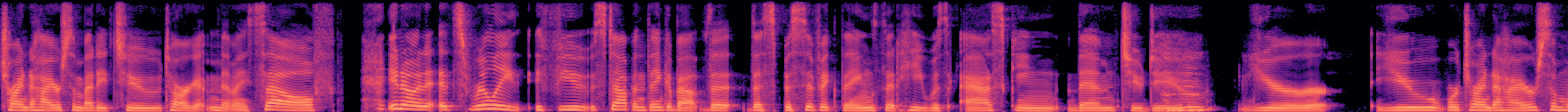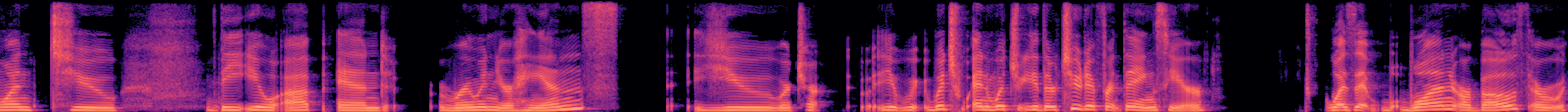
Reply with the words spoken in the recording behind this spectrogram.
trying to hire somebody to target me myself. You know, and it's really if you stop and think about the the specific things that he was asking them to do, mm-hmm. you're you were trying to hire someone to beat you up and ruin your hands. You were trying you, which and which there are two different things here was it one or both or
